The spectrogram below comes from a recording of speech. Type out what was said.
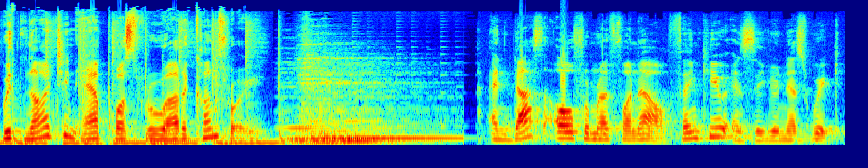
with 19 airports throughout the country. And that's all from us for now. Thank you and see you next week.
